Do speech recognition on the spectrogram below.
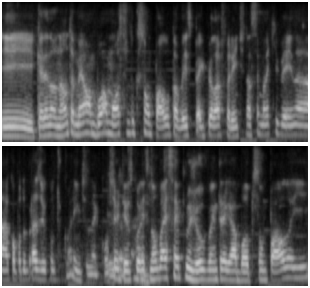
E querendo ou não, também é uma boa amostra do que o São Paulo talvez pegue pela frente na semana que vem na Copa do Brasil contra o Corinthians, né? Com certeza o Exatamente. Corinthians não vai sair pro jogo, vai entregar a bola pro São Paulo e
